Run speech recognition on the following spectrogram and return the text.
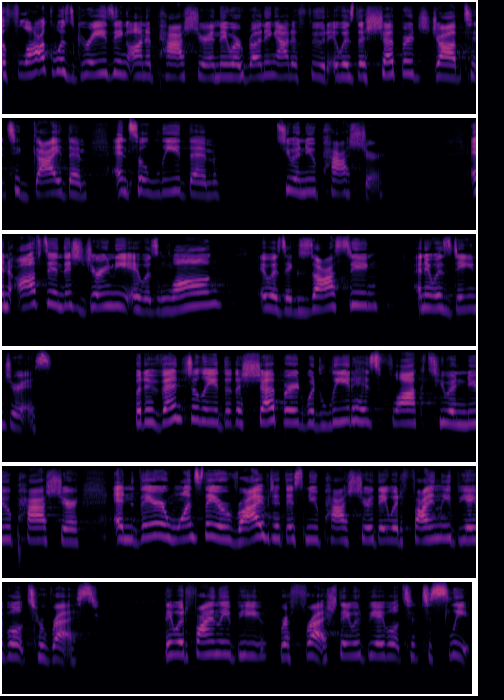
a flock was grazing on a pasture and they were running out of food. It was the shepherd's job to, to guide them and to lead them to a new pasture. And often this journey, it was long, it was exhausting, and it was dangerous. But eventually, the, the shepherd would lead his flock to a new pasture. And there, once they arrived at this new pasture, they would finally be able to rest. They would finally be refreshed. They would be able to, to sleep.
